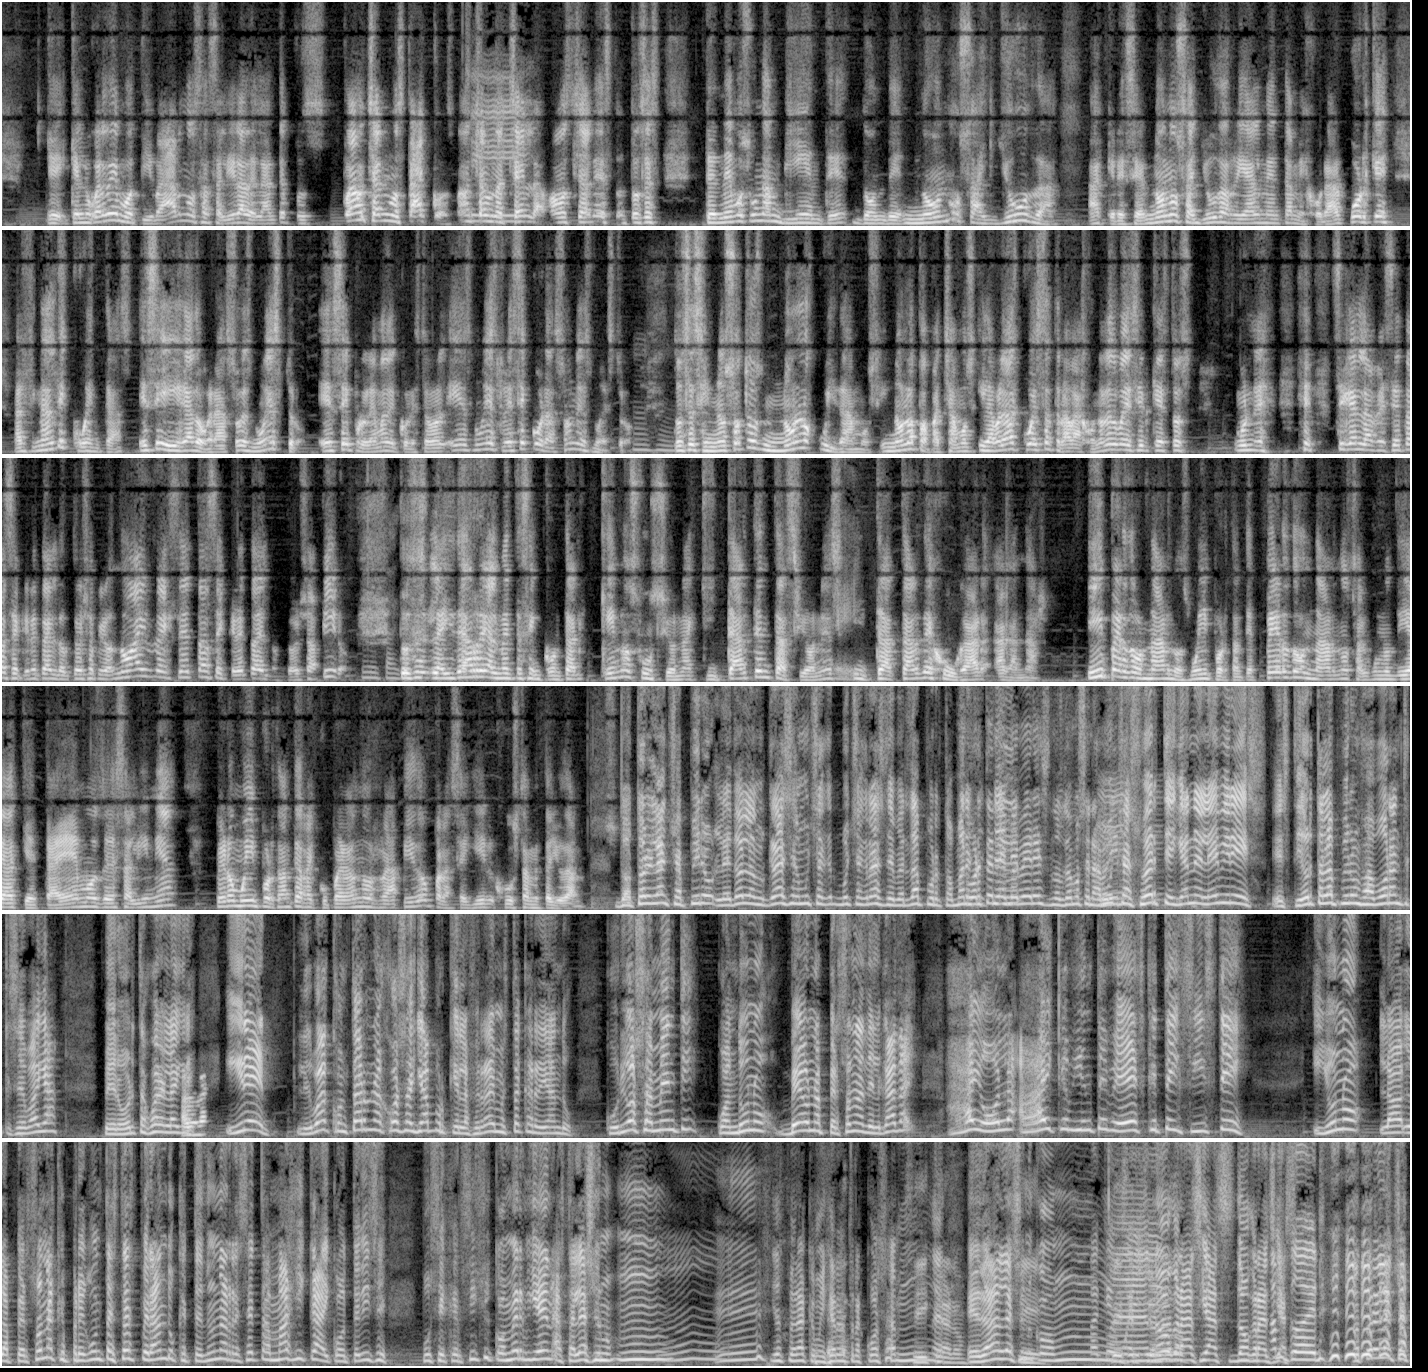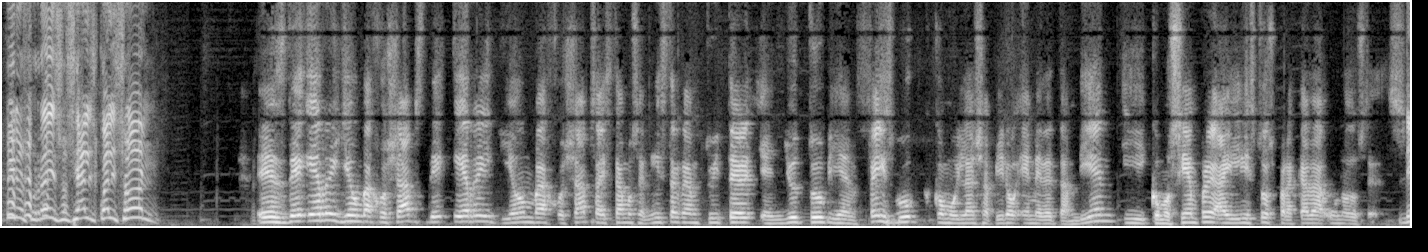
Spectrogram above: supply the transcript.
que, que en lugar de motivarnos a salir adelante, pues vamos a echar unos tacos, vamos a echar una chela, vamos a echar esto. Entonces, tenemos un ambiente donde no nos ayuda a crecer, no nos ayuda realmente a mejorar, porque al final de cuentas, ese hígado graso es nuestro, ese problema del colesterol es nuestro, ese corazón es nuestro. Entonces, si nosotros no lo cuidamos y no lo apapachamos, y la verdad cuesta trabajo, no les voy a decir que esto es un, sigan la receta secreta del doctor Shapiro, no hay receta secreta del doctor Shapiro. Entonces, la idea realmente es encontrar qué nos funciona, quitar tentaciones y tratar de jugar a ganar. Y perdonarnos, muy importante, perdonarnos algunos días que caemos de esa línea, pero muy importante recuperarnos rápido para seguir justamente ayudando. Doctor Elan Shapiro, le doy las gracias, muchas, muchas gracias de verdad por tomar Suerte en este el tema. Everest, nos vemos en abril. Mucha suerte ya en el Everest. Este, ahorita le voy a pedir un favor antes que se vaya, pero ahorita fuera el aire. Irene, les voy a contar una cosa ya porque la Ferrari me está carreando. Curiosamente, cuando uno ve a una persona delgada, ay, hola, ay, qué bien te ves, ¿qué te hiciste? Y uno, la, la persona que pregunta está esperando que te dé una receta mágica y cuando te dice, pues ejercicio y comer bien, hasta le hace uno, mm, mm. Yo esperaba que me dijeran otra cosa. mm, Sí, claro. eh, edad, le hace Sí. uno como, mm, eh, bueno. no, gracias, no, I'm gracias. good. Doctor Elan Shapiro, sus redes sociales, ¿cuáles son? Es DR-Shaps, DR-Shaps. Ahí estamos en Instagram, Twitter, en YouTube y en Facebook, como Ilan Shapiro MD también. Y como siempre, hay listos para cada uno de ustedes.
